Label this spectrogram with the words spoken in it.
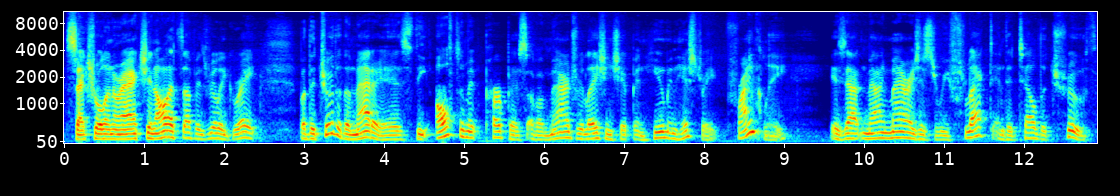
Sexual interaction, all that stuff is really great. But the truth of the matter is the ultimate purpose of a marriage relationship in human history, frankly, is that my marriage is to reflect and to tell the truth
